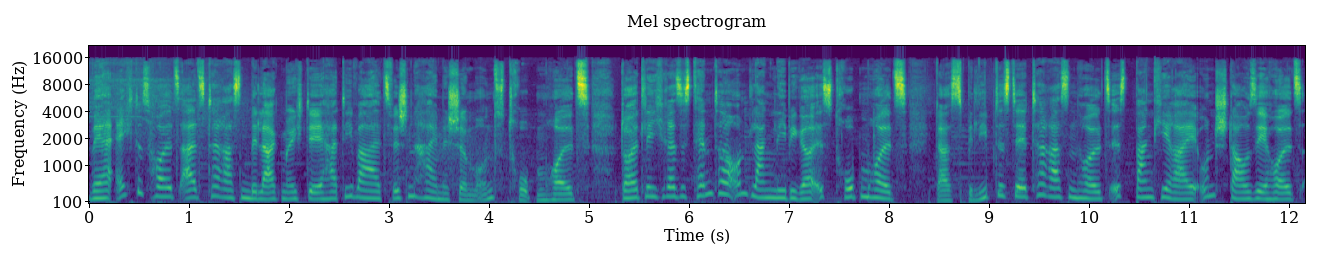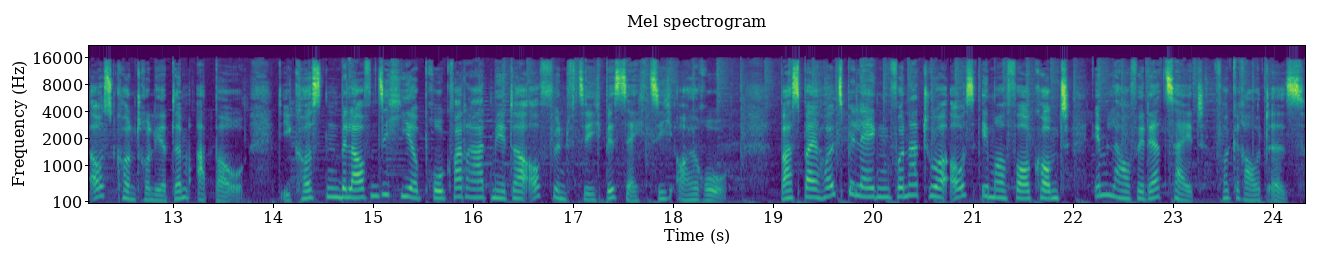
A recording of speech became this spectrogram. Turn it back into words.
Wer echtes Holz als Terrassenbelag möchte, hat die Wahl zwischen heimischem und Tropenholz. Deutlich resistenter und langlebiger ist Tropenholz. Das beliebteste Terrassenholz ist Bankierei und Stauseeholz aus kontrolliertem Abbau. Die Kosten belaufen sich hier pro Quadratmeter auf 50 bis 60 Euro. Was bei Holzbelägen von Natur aus immer vorkommt, im Laufe der Zeit vergraut es.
